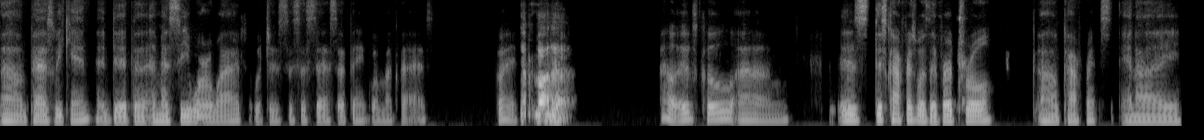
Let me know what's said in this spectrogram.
um, past weekend, I did the MSc Worldwide, which is a success, I think, with my class. Go ahead. Never about that. Oh, it was cool. Um, is this conference was a virtual um, conference, and I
